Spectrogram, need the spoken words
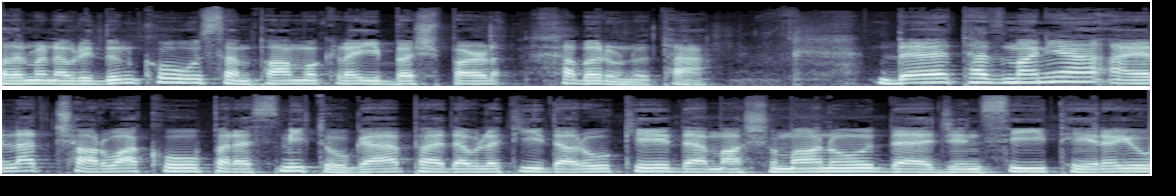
قدرمن اوریدونکو سم پام وکړئ بشپړ خبرونه ته د تزمانیا ایالت چارواکو په رسمي توګه په دولتي ادارو کې د ماشومانو د جنسي تیریو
